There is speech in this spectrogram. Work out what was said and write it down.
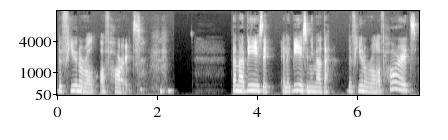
The Funeral of Hearts. tämä biisi, eli biisi nimeltä The Funeral of Hearts,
